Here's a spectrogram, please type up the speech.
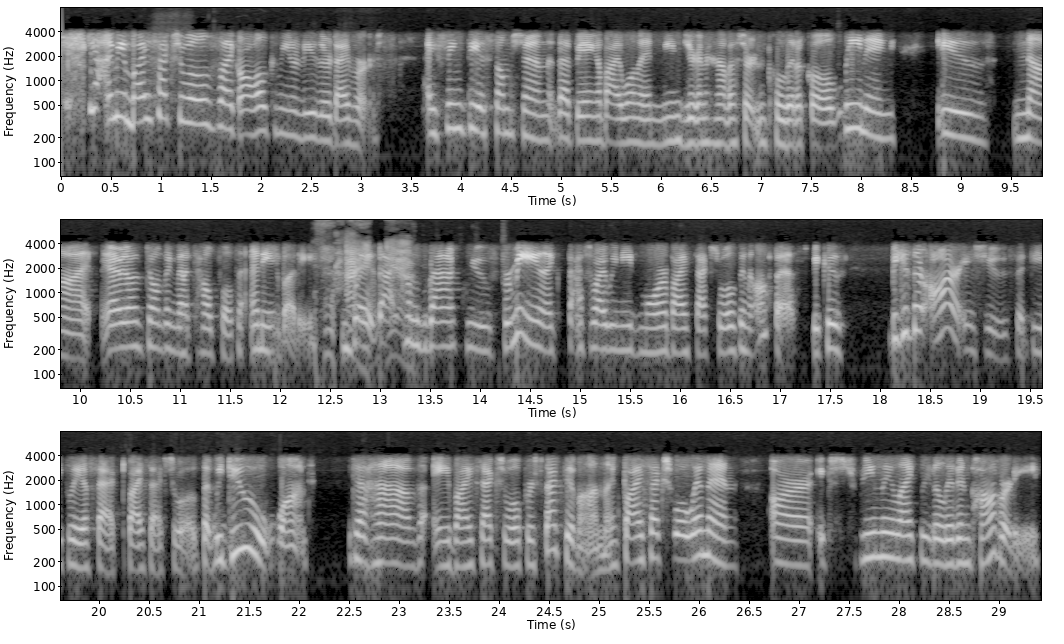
Yeah, I mean, bisexuals, like all communities, are diverse. I think the assumption that being a bi woman means you're going to have a certain political leaning is not I don't, don't think that's helpful to anybody. Right, but that yeah. comes back to for me like that's why we need more bisexuals in office because because there are issues that deeply affect bisexuals that we do want to have a bisexual perspective on. Like bisexual women are extremely likely to live in poverty.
